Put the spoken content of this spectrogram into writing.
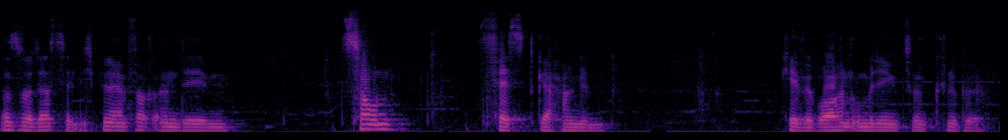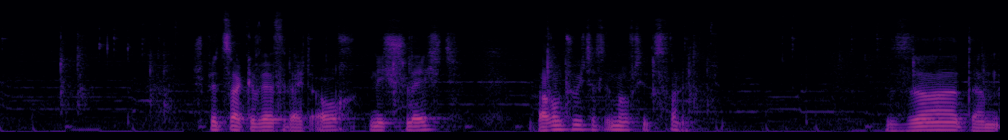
Was war das denn? Ich bin einfach an dem Zaun festgehangen. Okay, wir brauchen unbedingt so einen Knüppel. Spitzhacke wäre vielleicht auch nicht schlecht. Warum tue ich das immer auf die 2? So, dann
